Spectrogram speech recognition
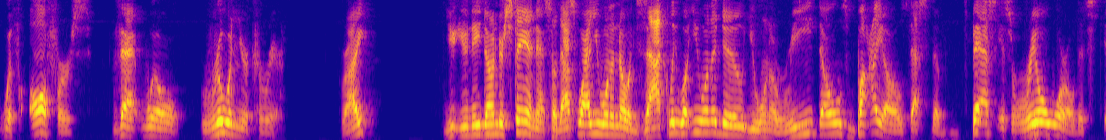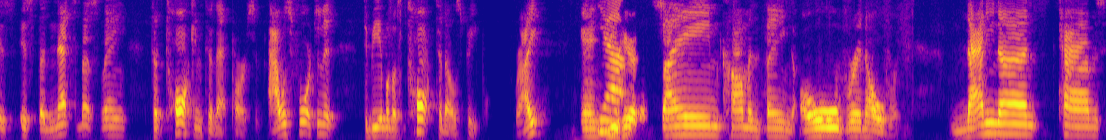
with offers that will ruin your career, right? You, you need to understand that. So that's why you want to know exactly what you want to do. You want to read those bios. That's the best. It's real world. It's, it's, it's the next best thing to talking to that person. I was fortunate to be able to talk to those people, right? And Yeah. you hear the same common thing over and over. 99 times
